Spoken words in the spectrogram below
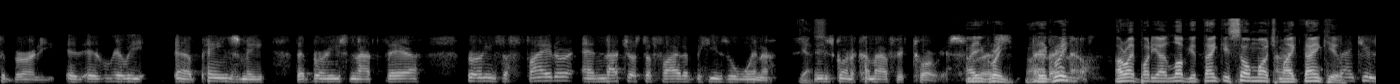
to Bernie. It, it really uh, pains me not there. Bernie's a fighter, and not just a fighter, but he's a winner. Yes. And he's going to come out victorious. I agree. I agree. I All right, buddy. I love you. Thank you so much, All Mike. Right. Thank you. Thank you,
